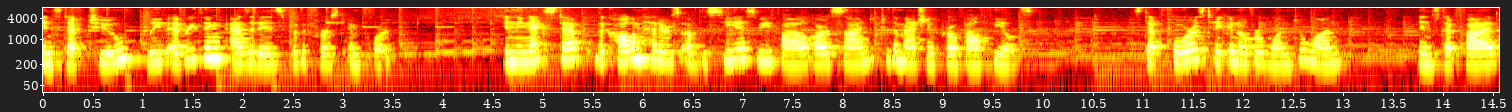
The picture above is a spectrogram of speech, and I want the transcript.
In step 2, leave everything as it is for the first import. In the next step, the column headers of the CSV file are assigned to the matching profile fields. Step 4 is taken over one to one. In step 5,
